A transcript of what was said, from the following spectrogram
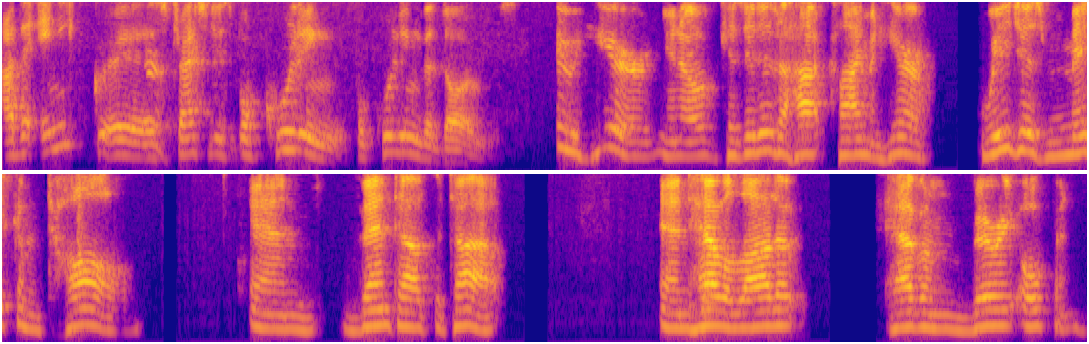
Are there any uh, strategies for cooling, for cooling the domes? Here, you know, because it is a hot climate here, we just make them tall and vent out the top and have a lot of, have them very open,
